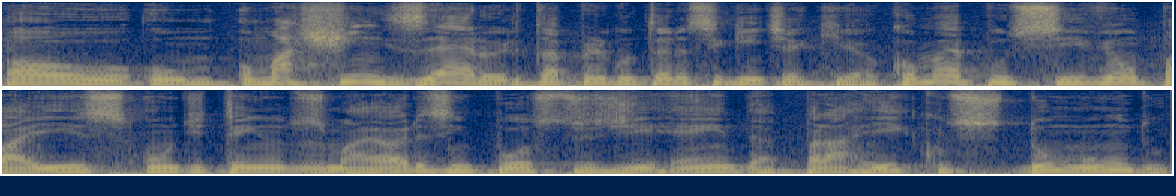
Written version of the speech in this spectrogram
Ó, o, o, o Machine Zero, ele tá perguntando o seguinte aqui, ó. Como é possível um país onde tem um dos maiores impostos de renda para ricos do mundo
